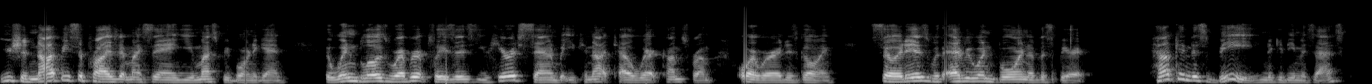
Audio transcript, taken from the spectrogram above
You should not be surprised at my saying, You must be born again. The wind blows wherever it pleases. You hear its sound, but you cannot tell where it comes from or where it is going. So it is with everyone born of the Spirit. How can this be? Nicodemus asked.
